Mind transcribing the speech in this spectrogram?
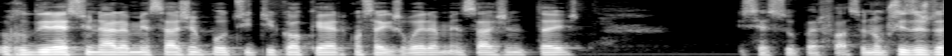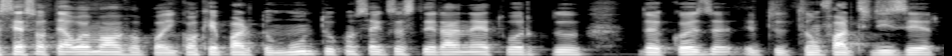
redirecionar a mensagem para outro sítio qualquer, consegues ler a mensagem de texto. Isso é super fácil. Não precisas de acesso ao telemóvel. Pô. Em qualquer parte do mundo tu consegues aceder à network do, da coisa. Tu tão fartos de dizer.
